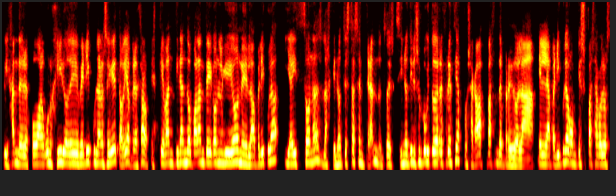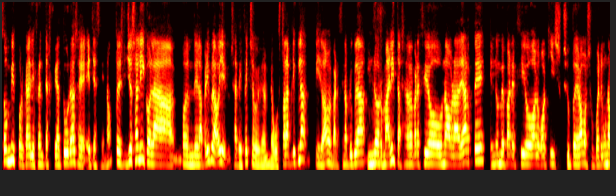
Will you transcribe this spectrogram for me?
cliffhanger o algún giro de película, no sé qué, todavía, pero claro, es que van tirando para adelante con el guion en la película y hay zonas las que no te estás enterando. Entonces, si no tienes un poquito de referencias, pues acabas bastante perdido en la, película con qué pasa con los zombies, porque hay diferentes criaturas, eh, etc. ¿no? Entonces, yo salí con la con de la película, oye, satisfecho, me, gustó la película, pero me pareció una película normalita, o sea, no me pareció una obra de arte, no me pareció algo aquí súper, vamos, super una,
